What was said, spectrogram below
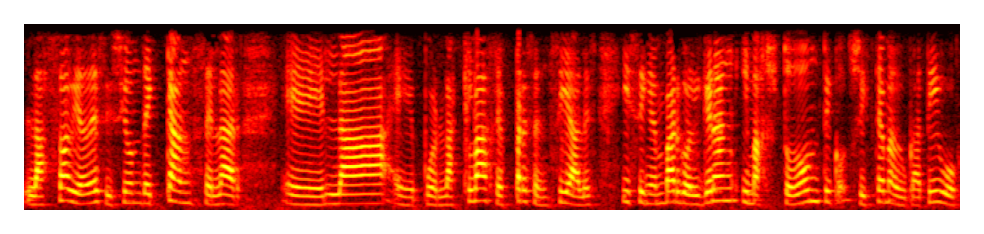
la sabia decisión de cancelar eh, eh, pues las clases presenciales y sin embargo el gran y mastodóntico sistema educativo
